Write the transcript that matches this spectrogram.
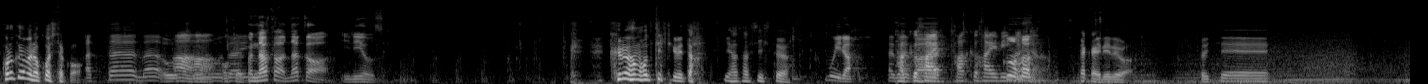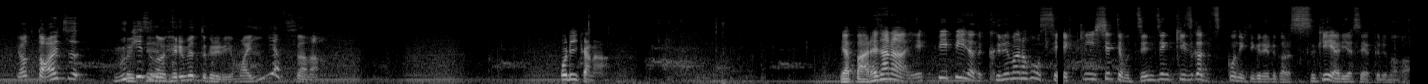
この車残しとこう。頭をちああオッケー中中入れようぜ。車持ってきてくれた。優しい人よ。もういいら宅配宅配便が来たな。中入れるわそいて。やったあいつ無傷のヘルメットくれるよ。まあいいやつだな。これいいかな？やっぱあれだな。FPP だと車の方接近してっても全然気づかず突っ込んできてくれるからすげえやりやすいや車が。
